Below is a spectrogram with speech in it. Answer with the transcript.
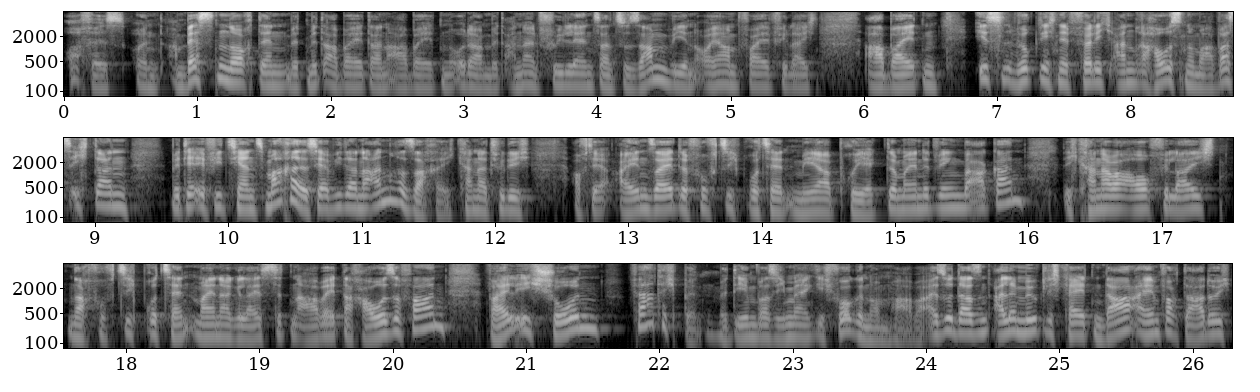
Office und am besten noch denn mit Mitarbeitern arbeiten oder mit anderen Freelancern zusammen, wie in eurem Fall vielleicht arbeiten, ist wirklich eine völlig andere Hausnummer. Was ich dann mit der Effizienz mache, ist ja wieder eine andere Sache. Ich kann natürlich auf der einen Seite 50 Prozent mehr Projekte meinetwegen beackern. Ich kann aber auch vielleicht nach 50 Prozent meiner geleisteten Arbeit nach Hause fahren, weil ich schon fertig bin mit dem, was ich mir eigentlich vorgenommen habe. Also da sind alle Möglichkeiten da, einfach dadurch,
